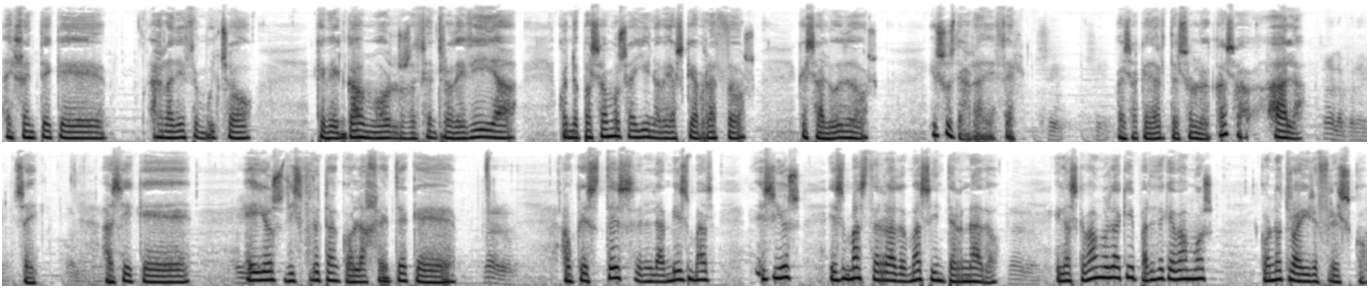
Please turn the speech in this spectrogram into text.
hay gente que agradece mucho que vengamos, los del centro de día. Cuando pasamos allí no veas qué abrazos, qué saludos. Eso es de agradecer. ¿Vas a quedarte solo en casa? ¡Hala! Sí. Así que ellos disfrutan con la gente que, Claro. aunque estés en la misma, ellos es más cerrado, más internado. Y las que vamos de aquí parece que vamos con otro aire fresco.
